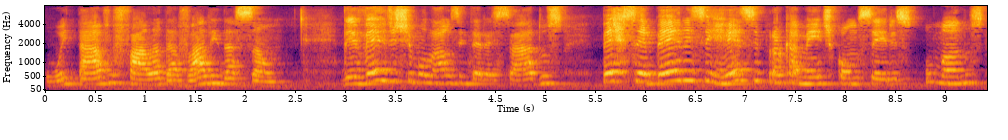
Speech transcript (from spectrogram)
O oitavo fala da validação. Dever de estimular os interessados perceberem-se reciprocamente como seres humanos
